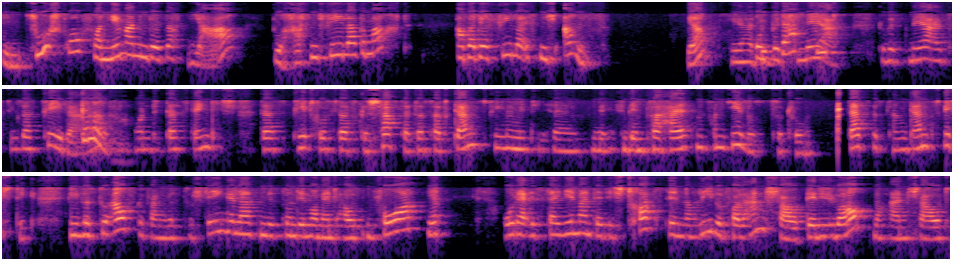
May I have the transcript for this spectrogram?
den Zuspruch von jemandem, der sagt, ja, du hast einen Fehler gemacht, aber der Fehler ist nicht alles. Ja, ja du und bist mehr. Du bist mehr als dieser Fehler. Genau. Und das denke ich, dass Petrus das geschafft hat. Das hat ganz viel mit, äh, mit dem Verhalten von Jesus zu tun. Das ist dann ganz wichtig. Wie wirst du aufgefangen? Wirst du stehen gelassen? Bist du in dem Moment außen vor? Ja. Oder ist da jemand, der dich trotzdem noch liebevoll anschaut, der dich überhaupt noch anschaut,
